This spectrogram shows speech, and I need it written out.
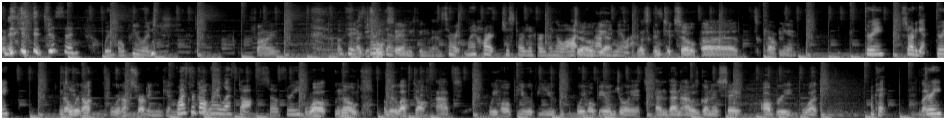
It just said, we hope you enjoy. fine. Okay, I just won't again. say anything then. Sorry, my heart just started hurting a lot, So, and that yeah. made me laugh. Let's continue. So uh, count me in. Three, start again. Three. No, Two. we're not. We're not starting again. Well, I forgot where I left off. So three. Well, no, we left off at we hope you you we hope you enjoy it, and then I was gonna say Aubrey, what Okay, like three.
